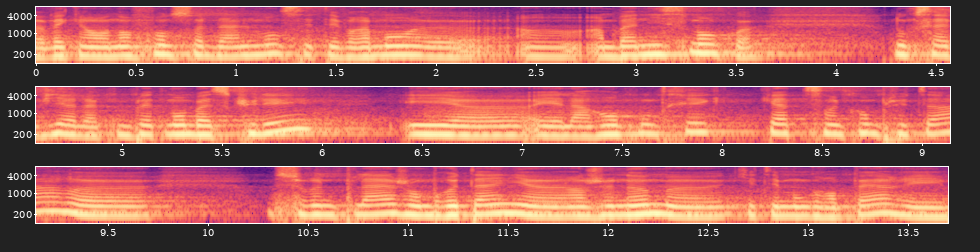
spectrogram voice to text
avec un enfant de soldat allemand, c'était vraiment un, un bannissement. Quoi. Donc sa vie, elle a complètement basculé. Et, euh, et elle a rencontré 4-5 ans plus tard, euh, sur une plage en Bretagne, euh, un jeune homme qui était mon grand-père et,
